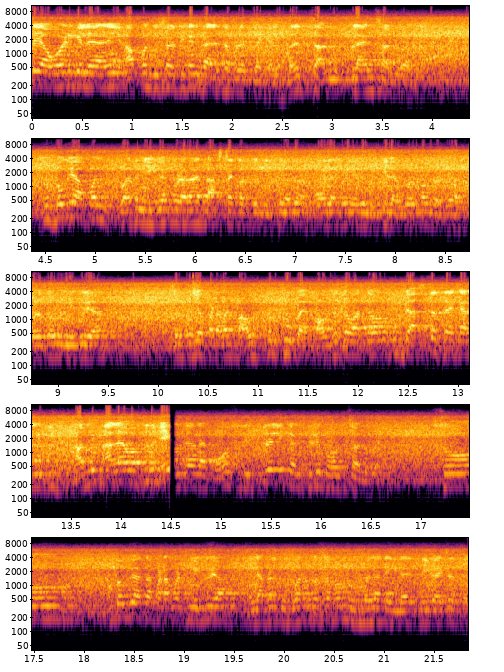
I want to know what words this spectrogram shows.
ते अवॉइड केलं आहे आणि आपण दुसऱ्या ठिकाणी जाण्याचा प्रयत्न केला. म्हणजे चालू प्लॅन चालू आहे सो बघूया आपण आता निघूया थोड्या वेळा नाश्ता करतो निघूया अंघोळला गेले निघील अंघोळ पण करतो अंघोळ करून निघूया तर बघूया पटापट पाऊस पण खूप आहे. पावसाचं वातावरण खूप जास्तच आहे कारण की आम्ही आल्यापासून एक नाही पाऊस लिटरली कंटिन्यू पाऊस चालू आहे. सो बघूया आता पटापट निघूया. आणि आपल्या दुपारून कसं पण मुंबईला निघाय निघायचं तर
